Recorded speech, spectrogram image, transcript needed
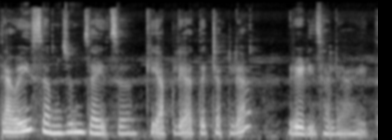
त्यावेळी समजून जायचं की आपल्या आता चकल्या रेडी झाल्या आहेत.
